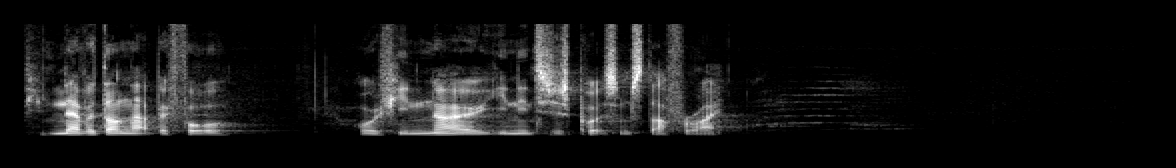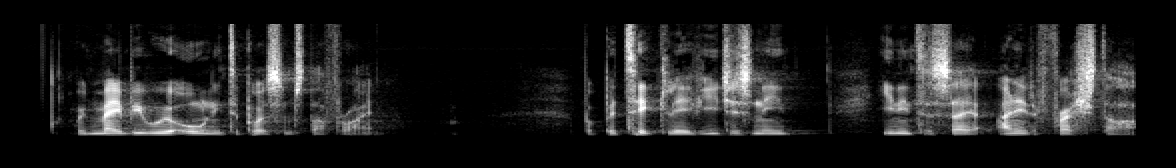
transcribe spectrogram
If you've never done that before, or if you know you need to just put some stuff right. Maybe we all need to put some stuff right. But particularly if you just need, you need to say, I need a fresh start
